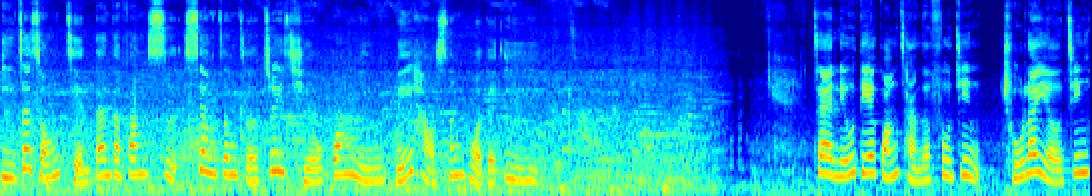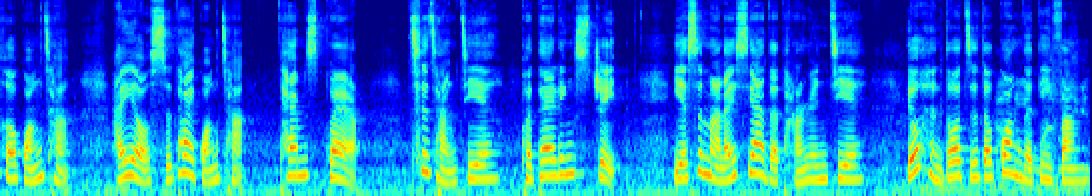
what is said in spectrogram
以这种简单的方式象征着追求光明、美好生活的意义。在流蝶广场的附近，除了有金河广场，还有时代广场 （Times Square）、赤场街 （Petaling Street），也是马来西亚的唐人街。有很多值得逛的地方，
